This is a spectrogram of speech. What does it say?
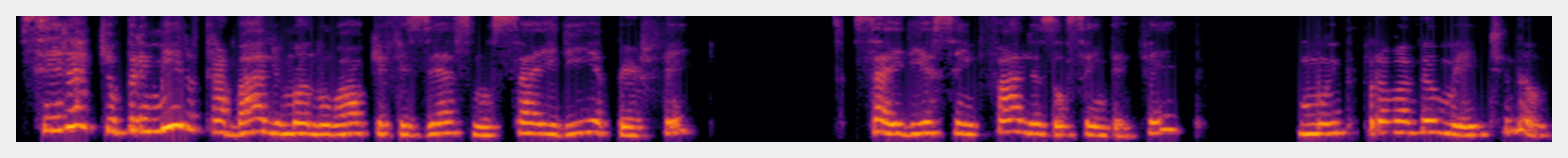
Será que o primeiro trabalho manual que fizéssemos sairia perfeito? Sairia sem falhas ou sem defeito? Muito provavelmente não.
